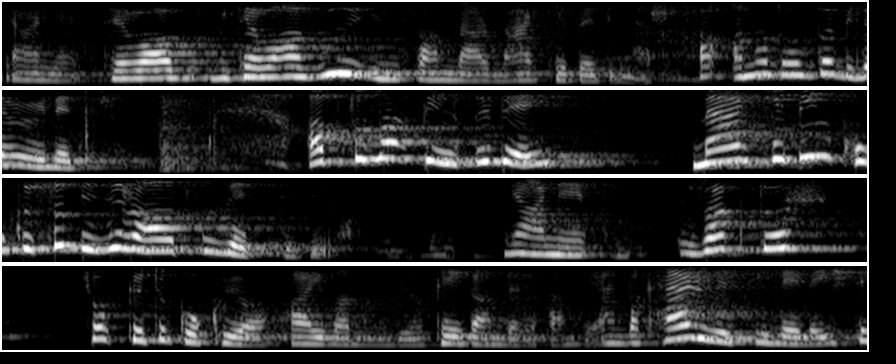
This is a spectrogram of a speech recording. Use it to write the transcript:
Yani tevazu, mütevazı insanlar merkebe biner. Ha, Anadolu'da bile öyledir. Abdullah bin Übey merkebin kokusu bizi rahatsız etti diyor. Yani uzak dur, çok kötü kokuyor hayvanın diyor Peygamber Efendimiz. Yani bak her vesileyle işte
